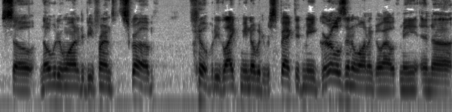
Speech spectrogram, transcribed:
So nobody wanted to be friends with Scrub. Nobody liked me. Nobody respected me. Girls didn't want to go out with me. And uh,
